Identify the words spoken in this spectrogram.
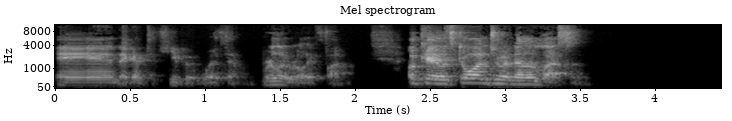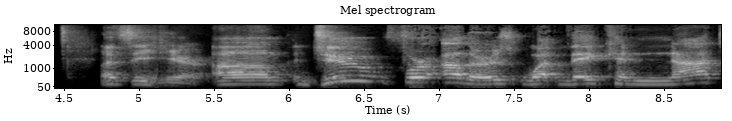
and they got to keep it with them. Really, really fun. Okay, let's go on to another lesson. Let's see here. Um, do for others what they cannot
